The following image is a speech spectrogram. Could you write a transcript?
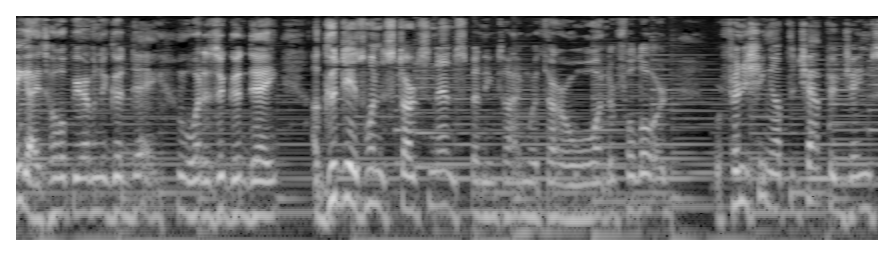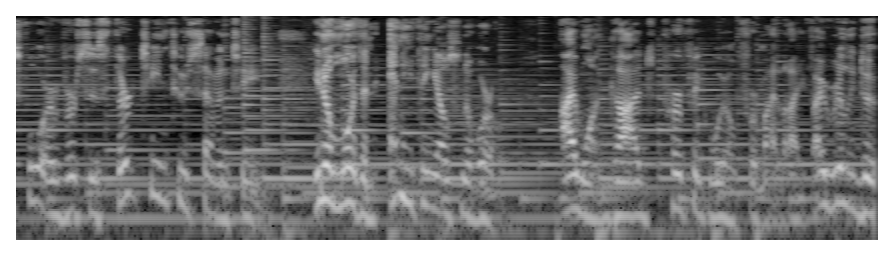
Hey guys, hope you're having a good day. What is a good day? A good day is one that starts and ends spending time with our wonderful Lord. We're finishing up the chapter, James 4, verses 13 through 17. You know, more than anything else in the world, I want God's perfect will for my life. I really do.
